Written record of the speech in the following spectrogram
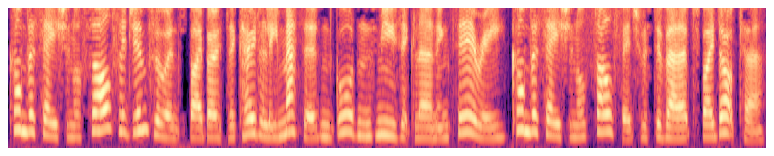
Conversational solfege influenced by both the Kodaly method and Gordon's music learning theory, conversational solfege was developed by Dr.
